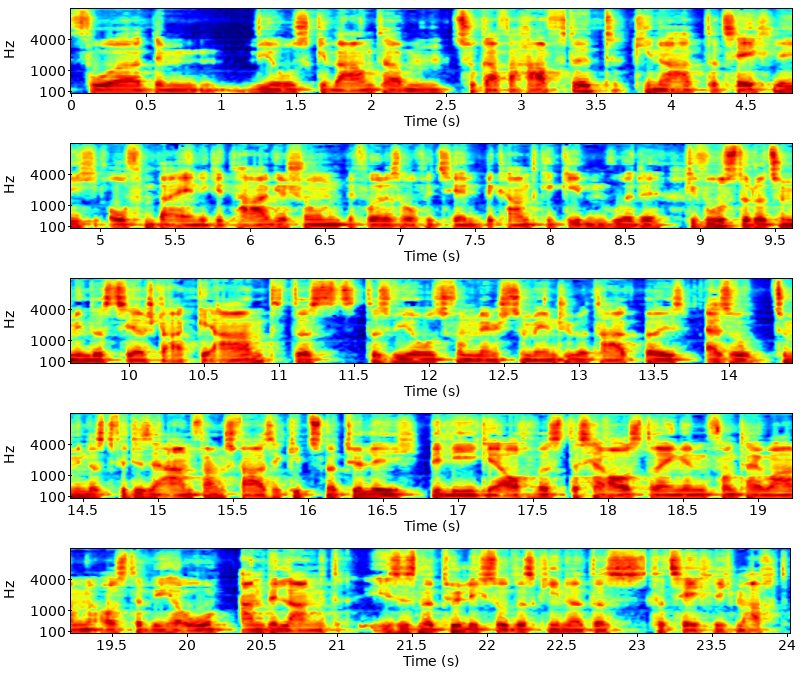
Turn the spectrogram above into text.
vor dem Virus gewarnt haben, sogar verhaftet. China hat tatsächlich offenbar einige Tage schon, bevor das offiziell bekannt gegeben wurde, gewusst oder zumindest sehr stark geahnt, dass das Virus von Mensch zu Mensch übertragbar ist. Also zumindest für diese Anfangsphase gibt es natürlich Belege, auch was das Herausdrängen von Taiwan aus der WHO anbelangt ist es natürlich so, dass China das tatsächlich macht.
